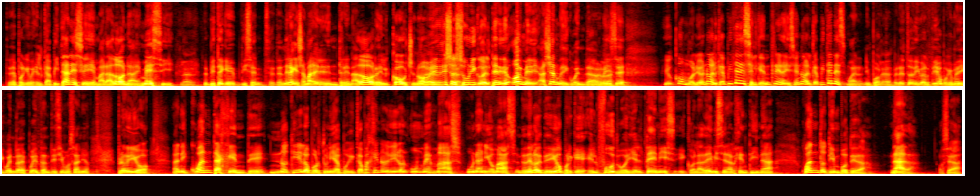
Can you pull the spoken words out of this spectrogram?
¿Entendés? Porque el capitán es eh, Maradona, es Messi. Viste que dicen, se tendría que llamar el entrenador, el coach, ¿no? Eso es único del tenis. Hoy me, ayer me di cuenta. Me dice, Digo, ¿cómo, Leo? No, el capitán es el que entrena. dice, no, el capitán es. Bueno, no importa, pero esto es divertido porque me di cuenta después de tantísimos años. Pero digo, Dani, ¿cuánta gente no tiene la oportunidad? Porque capaz que no le dieron un mes más, un año más. ¿Entendés lo que te digo? Porque el fútbol y el tenis, y con la Davis en Argentina, ¿cuánto tiempo te da? Nada. O sea,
